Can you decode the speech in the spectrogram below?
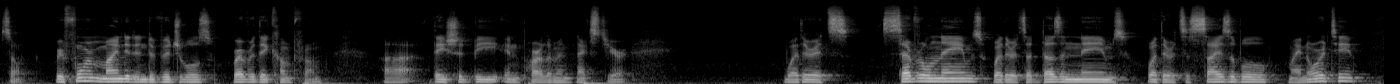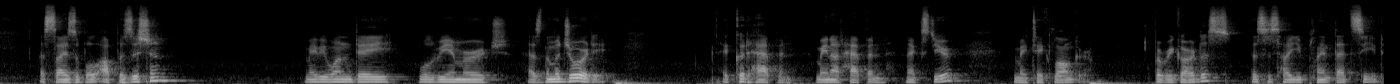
So, reform minded individuals, wherever they come from, uh, they should be in parliament next year. Whether it's several names, whether it's a dozen names, whether it's a sizable minority, a sizable opposition, maybe one day will reemerge as the majority. It could happen, it may not happen next year, it may take longer. But regardless, this is how you plant that seed.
